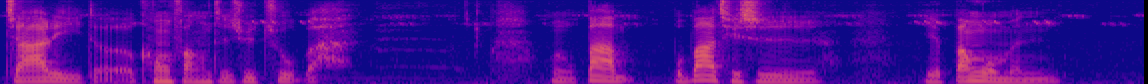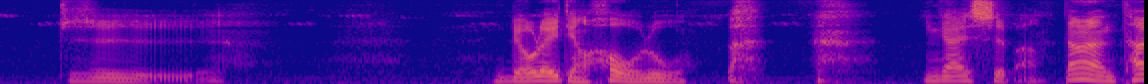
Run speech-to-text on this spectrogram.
家里的空房子去住吧。我爸，我爸其实也帮我们，就是留了一点后路。应该是吧，当然他，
